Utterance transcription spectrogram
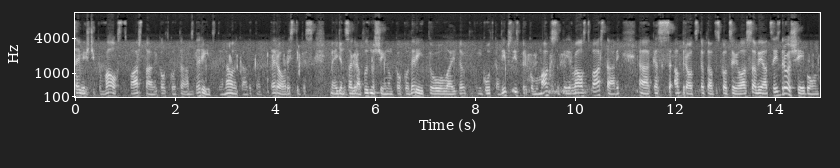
cevišķi, ka valsts pārstāvji kaut ko tādu darītu, tie nav nekādi teroristi, kas mēģina sagrābt lidmašīnu un kaut ko darītu, lai gūtu kādu izpirkumu maksu. Tie ir valsts pārstāvji, kas apdraud starptautisko civilās savienības aviācijas drošību. Un,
